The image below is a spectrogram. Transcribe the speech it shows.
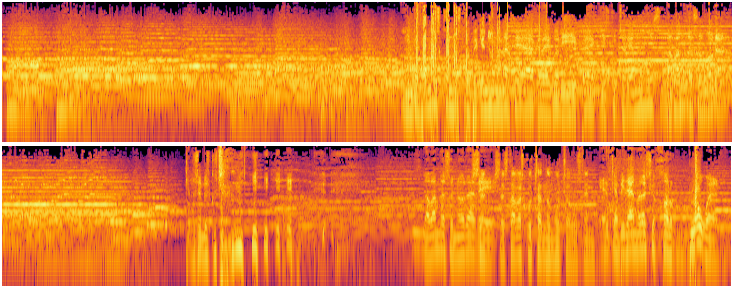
Y empezamos con nuestro pequeño homenaje a Gregory Peck y escucharemos la banda sonora que no se me escucha a mí. la banda sonora de Se, se estaba escuchando mucho, Agustín. El Capitán Horacio Hornblower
